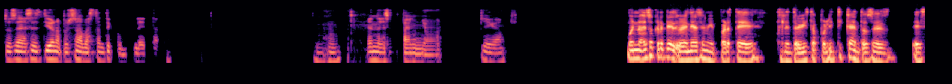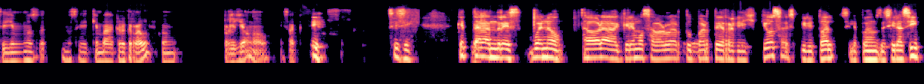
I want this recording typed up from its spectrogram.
Entonces, en ese sentido, una persona bastante completa. En español, digamos. Bueno, eso creo que debería ser mi parte de la entrevista política. Entonces, eh, seguimos, no sé quién va, creo que Raúl, con religión o Isaac. Sí, sí, sí. ¿Qué tal, Andrés? Bueno, ahora queremos hablar tu parte religiosa, espiritual, si le podemos decir así.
